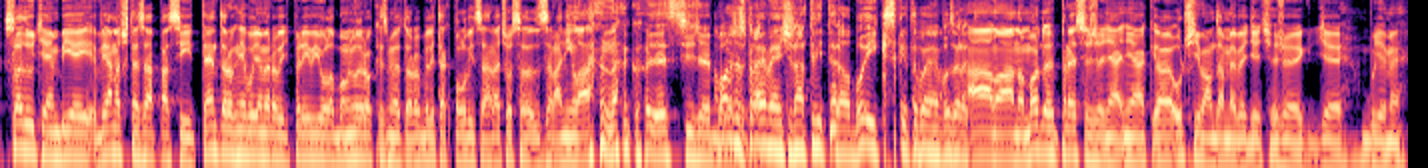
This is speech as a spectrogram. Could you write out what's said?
Sledujte NBA, Vianočné zápasy. Tento rok nebudeme robiť preview, lebo minulý rok, keď sme to robili, tak polovica hráčov sa zranila nakoniec. Čiže A možno spravíme niečo na Twitter alebo X, keď to budeme pozerať. Áno, áno, možno presne, že nejak, e, určite vám dáme vedieť, že kde budeme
